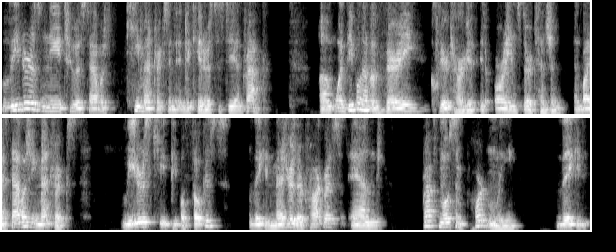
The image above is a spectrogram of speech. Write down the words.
leaders need to establish key metrics and indicators to stay on track. Um, when people have a very clear target, it orients their attention. And by establishing metrics, leaders keep people focused, they can measure their progress, and perhaps most importantly, they could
